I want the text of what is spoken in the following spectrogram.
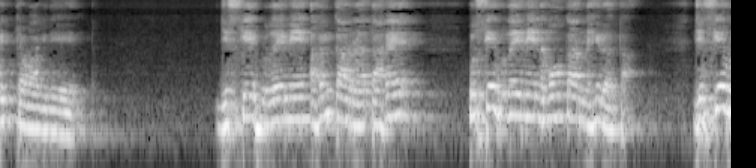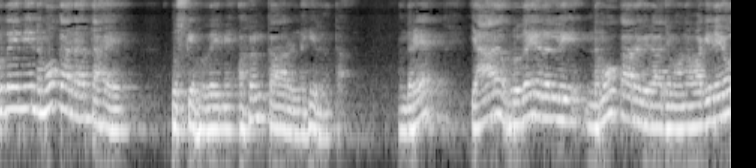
ಮಿತ್ರವಾಗಿದೆ जिसके हृदय में अहंकार रहता है उसके हृदय में नमोकार नहीं रहता जिसके हृदय में नमोकार रहता है उसके हृदय में अहंकार नहीं रहता ಅಂದರೆ ಯಾರ ಹೃದಯದಲ್ಲಿ ನಮೋಕಾರ ವಿರಾಜಮಾನವಾಗಿದೆಯೋ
